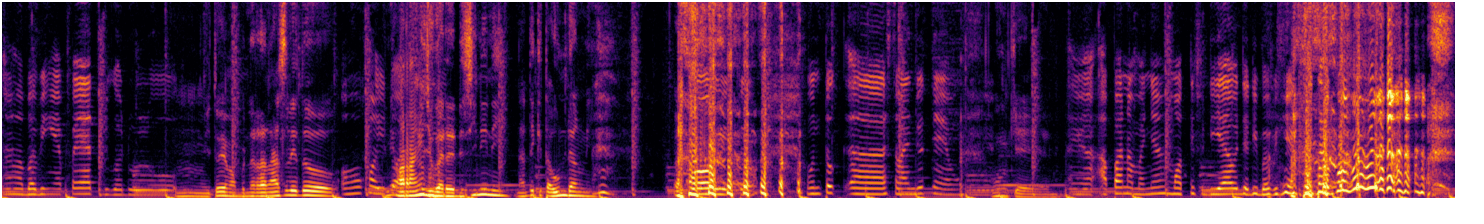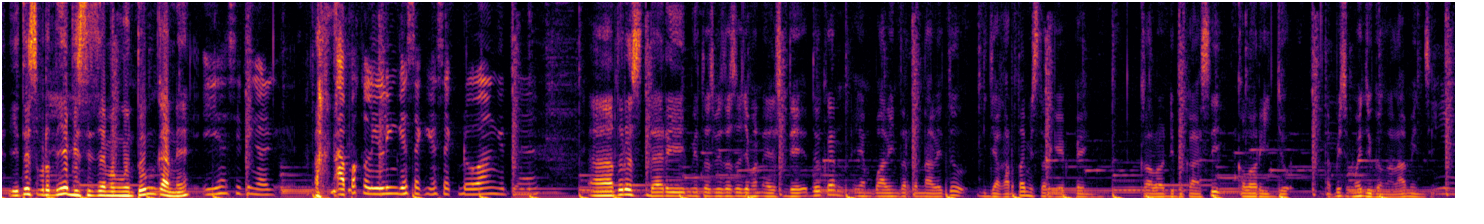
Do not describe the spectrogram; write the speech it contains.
nah, babi ngepet juga dulu. Hmm, itu emang beneran asli tuh. Oh, Ini itu orangnya juga ada di sini nih. Nanti kita undang nih. Oh gitu. Untuk eh, selanjutnya ya mungkin. ya. Mungkin. Ya, apa namanya motif dia jadi babi ngepet apa? Itu sepertinya bisnis yang menguntungkan ya. iya sih tinggal apa keliling gesek-gesek doang gitu kan. Eh, terus dari mitos-mitos zaman SD itu kan yang paling terkenal itu di Jakarta Mister Gepeng. Kalau di Bekasi kolor hijau. Tapi semua juga ngalamin sih. Iya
